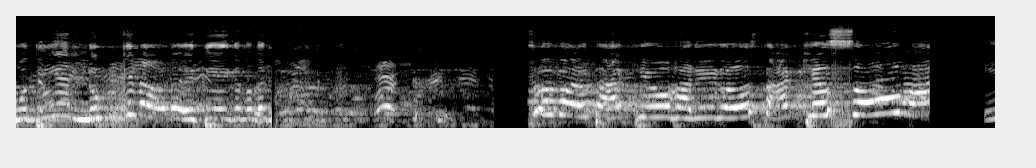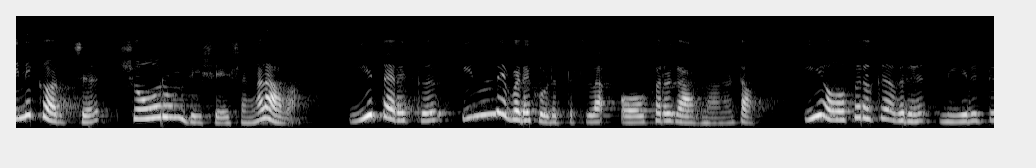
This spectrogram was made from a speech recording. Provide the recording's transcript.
പുതിയ ലുക്കിലാണ് എത്തിയിരിക്കുന്നത് എനിക്ക് കുറച്ച് ഷോറൂം വിശേഷങ്ങളാവാം. ഈ തിരക്ക് ഇന്നിവിടെ കൊടുത്തിട്ടുള്ള ഓഫർ കാരണമാണ് കേട്ടോ ഈ ഓഫറൊക്കെ അവർ നേരിട്ട്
